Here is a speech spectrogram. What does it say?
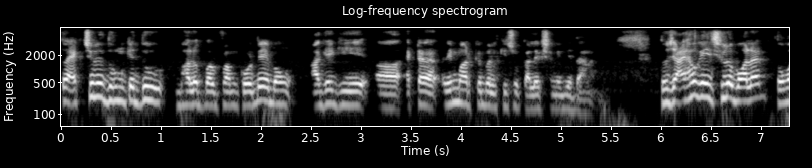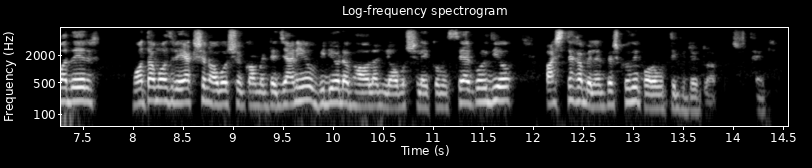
তো অ্যাকচুয়ালি ধূমকেতু ভালো পারফর্ম করবে এবং আগে গিয়ে একটা রিমার্কেবল কিছু কালেকশনে গিয়ে দাঁড়াবে। তো যাই হোক, এই ছিল বলার। তোমাদের মতামত রিয়াকশন অবশ্যই কমেন্টে জানিও। ভিডিওটা ভালো লাগলে অবশ্যই লাইক কমেন্ট শেয়ার করে দিও। পাশে থাকা বেলেন প্রেস করে দিও। পরবর্তী ভিডিও থ্যাংক ইউ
